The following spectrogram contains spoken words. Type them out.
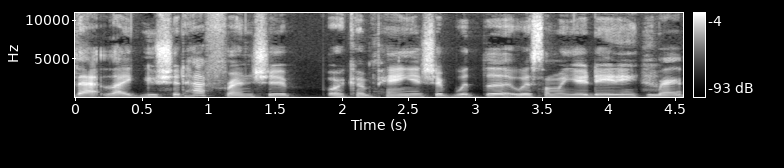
that, like you should have friendship or companionship with the with someone you're dating. right.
